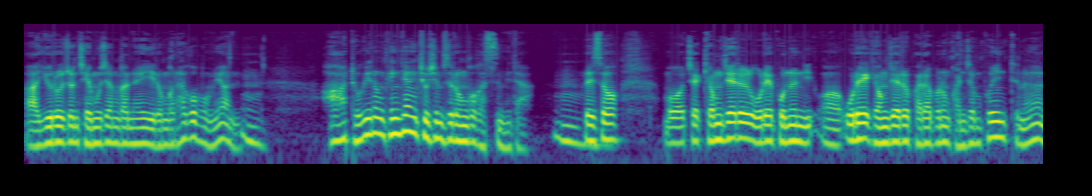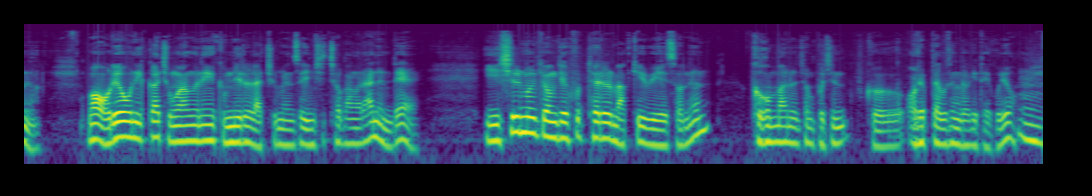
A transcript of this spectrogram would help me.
아, 유로존 재무장관 회의 이런 걸 하고 보면 음. 아, 독일은 굉장히 조심스러운 것 같습니다. 음. 그래서 뭐 제 경제를 오래 보는 어, 올해 경제를 바라보는 관전 포인트는 뭐 어려우니까 중앙은행이 금리를 낮추면서 임시 처방을 하는데 이 실물 경제 후퇴를 막기 위해서는 그것만은 좀 부진 그 어렵다고 생각이 되고요. 음.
